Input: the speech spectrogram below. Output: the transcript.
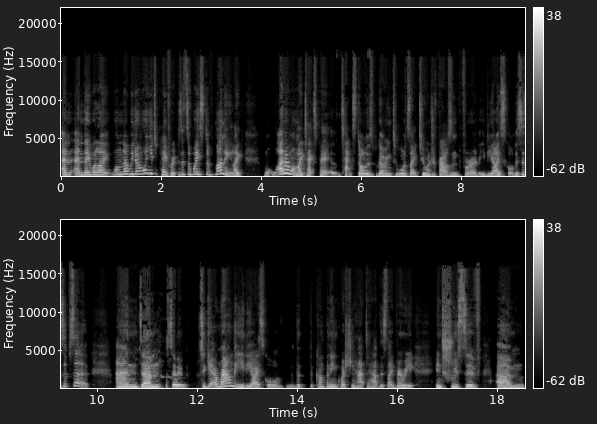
and and they were like, "Well, no, we don't want you to pay for it because it's a waste of money." Like I don't want my tax pay, tax dollars going towards like 200,000 for an EDI score. This is absurd. And um, so to get around the EDI score, the, the company in question had to have this like very intrusive um,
